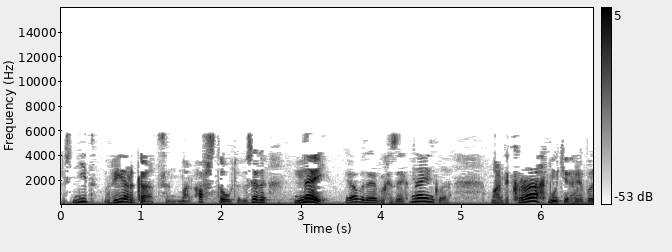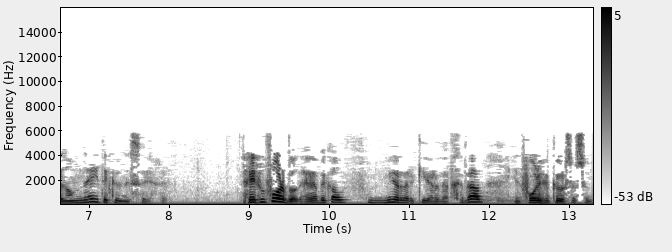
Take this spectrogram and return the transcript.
Dus niet weerkaatsen, maar afstoten. Dus zeggen, nee. Ja, hebben we gezegd? Nee. Maar de kracht moet je hebben om nee te kunnen zeggen. Ik geef een voorbeeld. Dat heb ik al meerdere keren dat gedaan in vorige cursussen.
